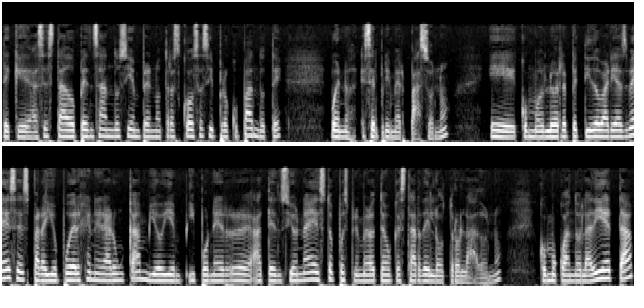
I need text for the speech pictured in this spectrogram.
de que has estado pensando siempre en otras cosas y preocupándote, bueno, es el primer paso, ¿no? Eh, como lo he repetido varias veces, para yo poder generar un cambio y, y, poner atención a esto, pues primero tengo que estar del otro lado, ¿no? Como cuando la dieta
